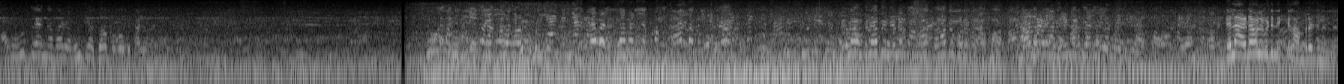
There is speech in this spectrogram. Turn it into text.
வேண்டும். அது வீட்டு எங்க பாரு வீட்டில் சோப்பு போட்டு கழுவ எல்லாம் இடவுல விட்டு நிக்கலாம் பிரச்சனை இல்லை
